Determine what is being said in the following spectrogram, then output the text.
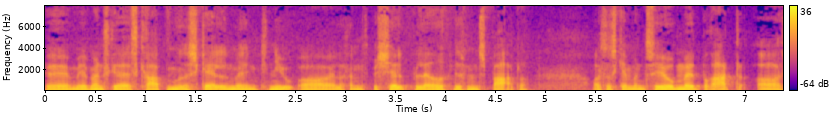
øh, med at man skal skrabe dem ud af skallen med en kniv, og, eller sådan en speciel blad, ligesom en spartel. og så skal man tæve dem med et bræt og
